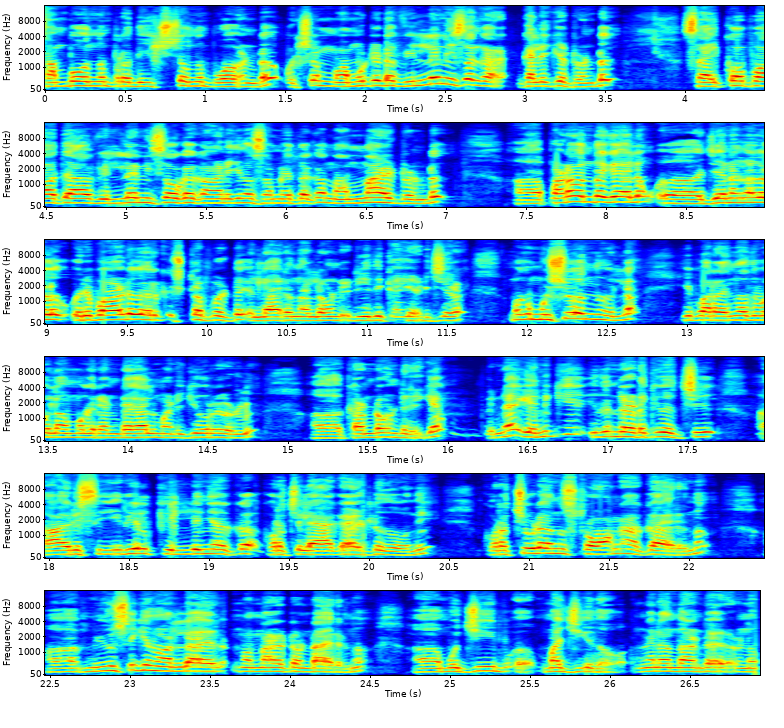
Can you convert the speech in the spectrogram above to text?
സംഭവമൊന്നും പ്രതീക്ഷിച്ചൊന്നും പോകണ്ട. പക്ഷെ മമ്മൂട്ടിയുടെ വില്ലനിസം കലക്കിയിട്ടുണ്ട്. സൈക്കോപാത്ത് ആ വില്ലനിസമൊക്കെ കാണിക്കുന്ന സമയത്തൊക്കെ നന്നായിട്ടുണ്ട്. പടം എന്തൊക്കെയായാലും ജനങ്ങൾ ഒരുപാട് പേർക്ക് ഇഷ്ടപ്പെട്ട് എല്ലാവരും നല്ലവണ്ണം രീതി കൈയടിച്ച് നമുക്ക് മുഷിയൊന്നുമില്ല. ഈ പറയുന്നത് പോലെ നമുക്ക് രണ്ടേകാൽ മണിക്കൂറേ ഉള്ളൂ. കണ്ടുകൊണ്ടിരിക്കാം പിന്നെ എനിക്ക് ഇതിന്റെ ഇടയ്ക്ക് വെച്ച് ആ ഒരു സീരിയൽ കില്ലിംഗ് ഒക്കെ കുറച്ച് ലാഗായിട്ട് തോന്നി. കുറച്ചുകൂടെ ഒന്ന് സ്ട്രോങ് ആക്കായിരുന്നു. മ്യൂസിക് നല്ല നന്നായിട്ടുണ്ടായിരുന്നു. മുജീബ് മജീദോ അങ്ങനെ എന്താണ്ടാണ്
